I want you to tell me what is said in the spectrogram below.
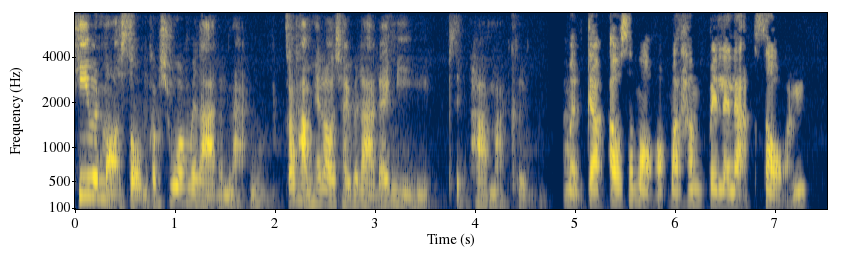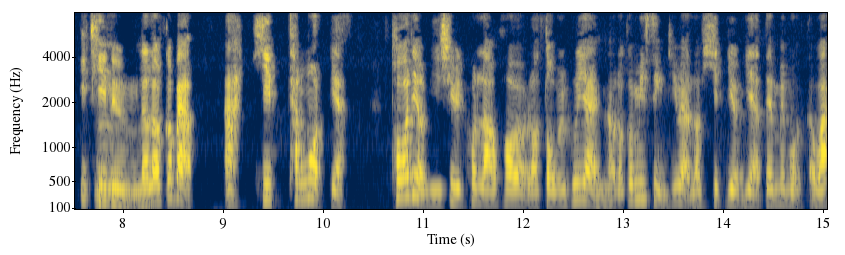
ที่มันเหมาะสมกับช่วงเวลานั้นๆ ก็ทำให้เราใช้เวลาได้มีประสิทธิภาพมากขึ้น เหมือนกับเอาสมองออกมาทำเป็นลายลักษณ์อักษรอีกทีหนึ่งอืมแล้วเราก็แบบอะคิดทั้งหมดเนี่ยเพราะว่าเดี๋ยวนี้ชีวิตคนเราพอแบบเราโตเป็นผู้ใหญ่แล้วเราก็มีสิ่งที่แบบเราคิดเยอะแยะเต็มไปหมดแต่ว่า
